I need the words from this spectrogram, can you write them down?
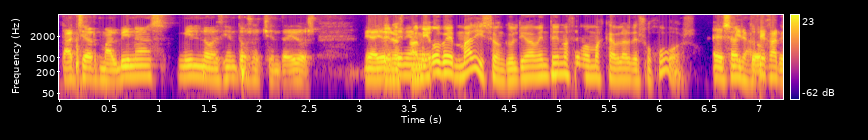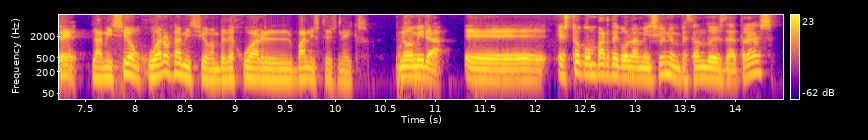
Thatcher Malvinas, 1982. Mira, nuestro amigo Ben Madison, que últimamente no hacemos más que hablar de sus juegos. Exacto. Mira, fíjate, la misión, jugaros la misión en vez de jugar el Bannister Snakes. No, mira, eh, esto comparte con la misión empezando desde atrás,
